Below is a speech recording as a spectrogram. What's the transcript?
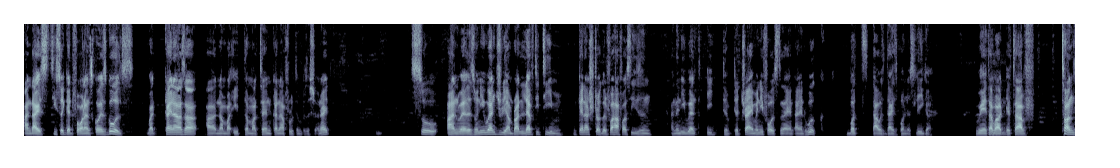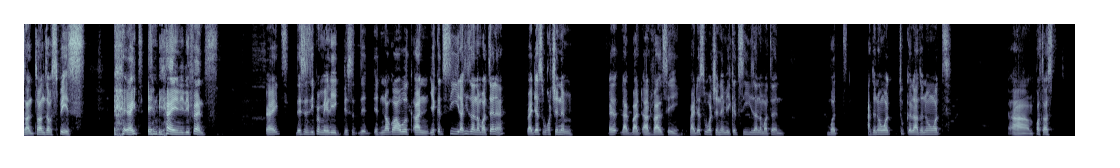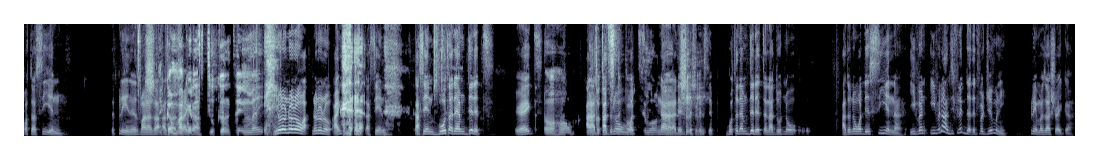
and I used he to get forward and score his goals, but kind of as a, a number eight, number ten, kind of floating position, right? So, and whereas when he went, Julian Brandt left the team, he kind of struggled for half a season, and then he went he, to, to try many false nine, and it worked. But that was that is Bundesliga, where it have, a- Mhm. it have tons and tons of space, right, in behind the defense right? This is the Premier League. This is the, it's not gonna work, and you could see that he's a number ten, eh? By just watching him, eh, that but at Valsey, by just watching him, you could see he's a number ten. But I don't know what Tuchel, I don't know what um Potter Potter seeing the playing this man as a, as a come back with. Tuchel thing, mate. No, no, no, no, no, no, no. I ain't come back. I'm saying, I'm saying both of them did it, right? Uh-huh. And I I, I don't know what. No, no, no, man. didn't slip. Didn't slip. Both of them did it, and I don't know I don't know what they're seeing now. Even even Hansi Flick did it for Germany, play as a striker.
